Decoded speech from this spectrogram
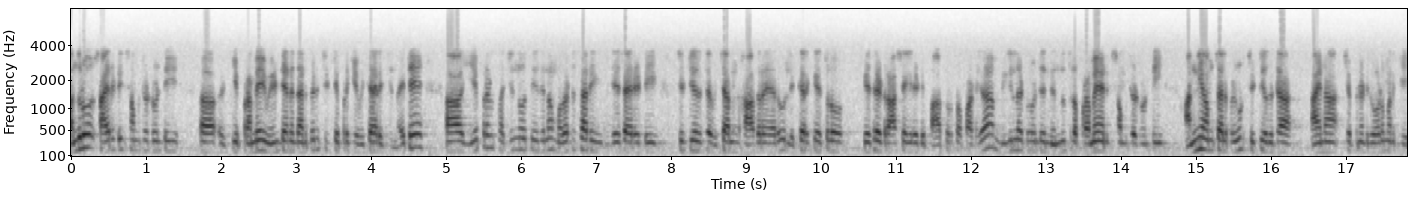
అందులో సాయిరెడ్డికి సంబంధించినటువంటి ఈ ప్రమేయం ఏంటి అనే దానిపైన సిట్ ఇప్పటికే విచారించింది. అయితే ఏప్రిల్ పద్దెనిమిదవ తేదీన మొదటిసారి విజయసాయిరెడ్డి సిట్ విచారణకు హాజరయ్యారు. లిక్కర్ కేసులో కేసిరెడ్డి రాజశేఖర రెడ్డి పాత్రతో పాటుగా మిగిలినటువంటి నిందితుల ప్రమేయానికి సంబంధించినటువంటి అన్ని అంశాలపై కూడా చిట్టి ఎదుట ఆయన చెప్పినట్టుగా కూడా మనకి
